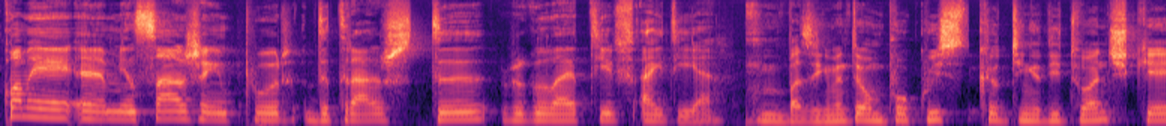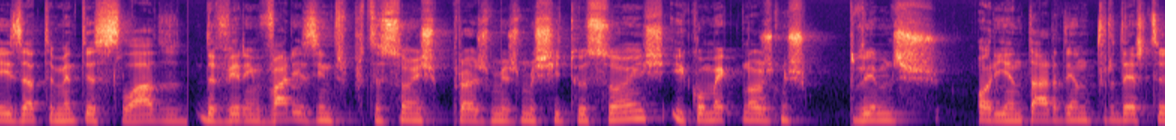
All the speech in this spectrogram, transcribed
Qual é a mensagem por detrás de Regulative Idea? Basicamente é um pouco isso que eu tinha dito antes, que é exatamente esse lado de haverem várias interpretações para as mesmas situações e como é que nós nos podemos orientar dentro desta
